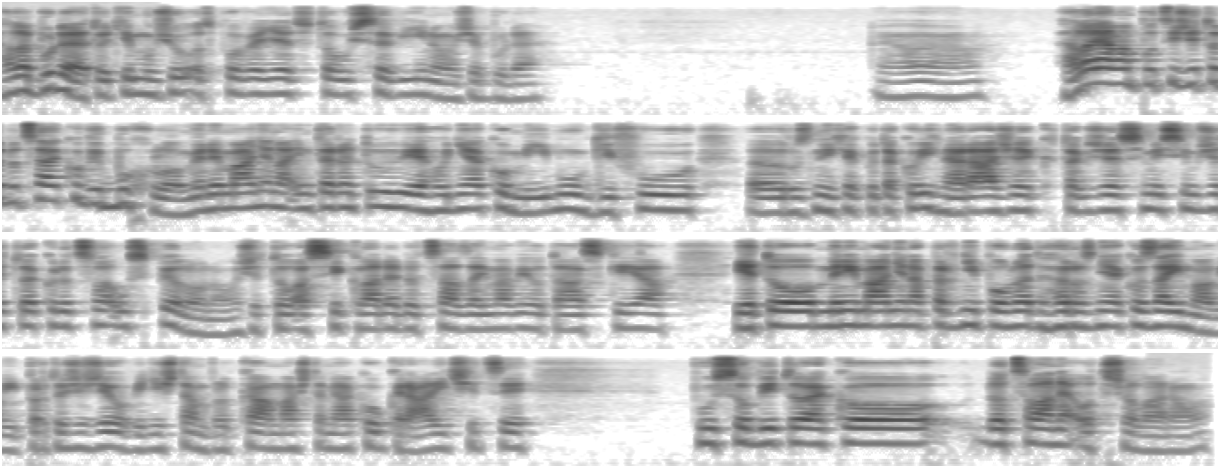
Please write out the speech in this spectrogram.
hele, bude, to ti můžu odpovědět, to už se ví, no, že bude. Jo, jo. Hele, já mám pocit, že to docela jako vybuchlo. Minimálně na internetu je hodně jako mýmů, gifů, eh, různých jako takových narážek, takže si myslím, že to jako docela uspělo, no. že to asi klade docela zajímavé otázky a je to minimálně na první pohled hrozně jako zajímavý, protože že jo, vidíš tam vlka, máš tam nějakou králičici, působí to jako docela neotřele, no.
